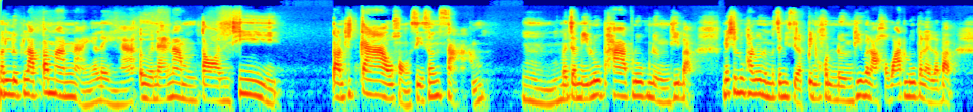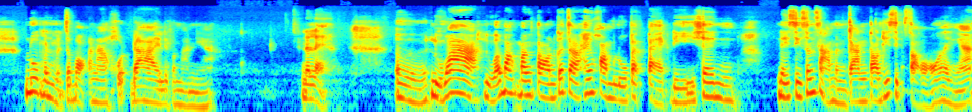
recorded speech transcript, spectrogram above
มันลึกลับประมาณไหนอะไรเงี้ยเออแนะนำตอนที่ตอนที่เก้าของซีซั่นสามอืมมันจะมีรูปภาพรูปหนึ่งที่แบบ ไม่ใช่รูปภาพรูปหนึ่งมันจะมีศิลปินคนหนึ่งที่เวลาเขาวาดรูปอะไรแล้วแบบ รูปมันเหมือนจะบอกอนาคตได้เลยประมาณเนี้ย นั่นแหละ เออหรือว่าหรือว่าบางบางตอนก็จะให้ความรู้แปลกๆดี เช่น ในซีซั่นสามเหมือนกันตอนที่สิบสองอะไรเงี้ย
